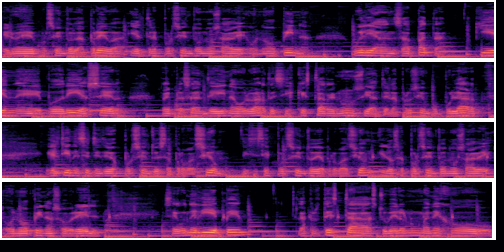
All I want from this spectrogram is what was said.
el 9% la aprueba y el 3% no sabe o no opina. William Zapata, quien eh, podría ser reemplazante de Dina Boluarte si es que esta renuncia ante la aprobación popular, él tiene 72% de desaprobación, 16% de aprobación y 12% no sabe o no opina sobre él. Según el IEP, las protestas tuvieron un manejo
